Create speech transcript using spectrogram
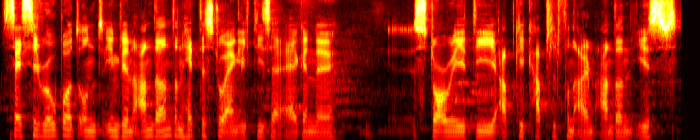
Sassy Robot und irgendwie einen anderen, dann hättest du eigentlich diese eigene Story, die abgekapselt von allem anderen ist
